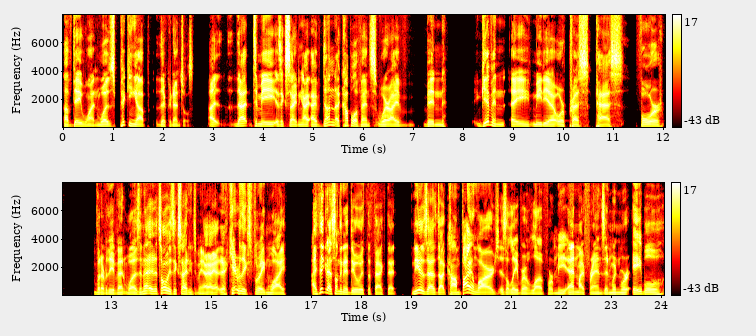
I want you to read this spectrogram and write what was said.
of day one was picking up the credentials. Uh, that to me is exciting. I, I've done a couple events where I've been given a media or press pass for whatever the event was, and it's always exciting to me. I, I can't really explain why. I think it has something to do with the fact that neozaz.com by and large is a labor of love for me and my friends and when we're able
